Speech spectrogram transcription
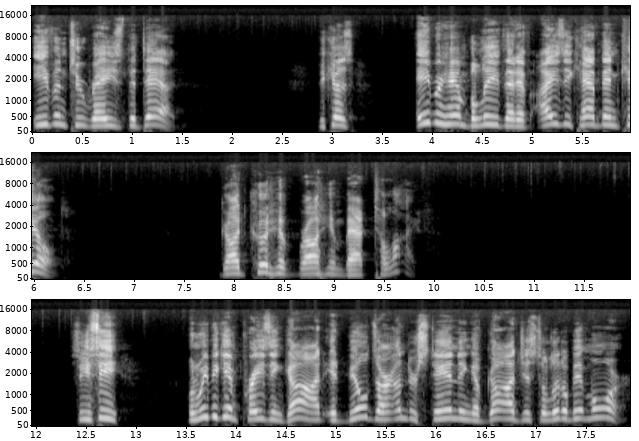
even to raise the dead. Because Abraham believed that if Isaac had been killed, God could have brought him back to life. So you see, when we begin praising God, it builds our understanding of God just a little bit more.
